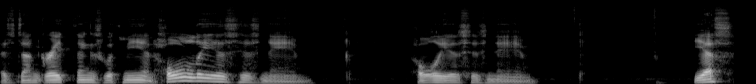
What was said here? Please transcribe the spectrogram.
has done great things with me, and holy is his name. Holy is his name. Yes,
